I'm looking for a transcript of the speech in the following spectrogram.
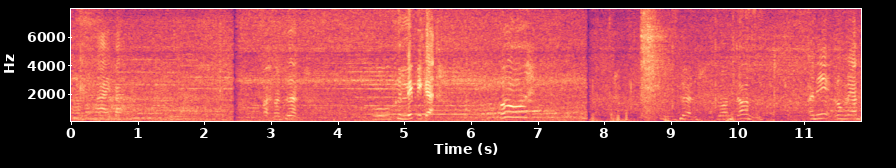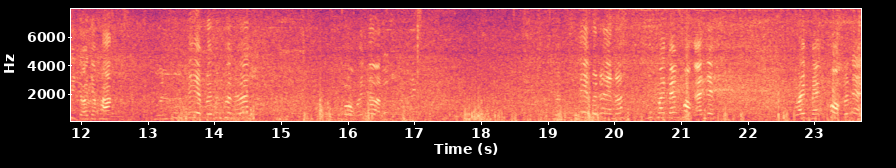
น้ำต้องไล่ปะไปเพื่อนๆโอ้ขึ้นลิฟต์อีกอะโอ้ยเพื่อนลอนดอนอันนี้โรงแรมที่จอยจะพัก เหมือนกรุงเทพเลยเพื่อนๆเลยบอกไว้ก่อนเหมือนกรุงเทพเลยนะแอนนะลูกไล่แบงคอกอันเดียไล่แบงคอกแล้วเนี่ย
